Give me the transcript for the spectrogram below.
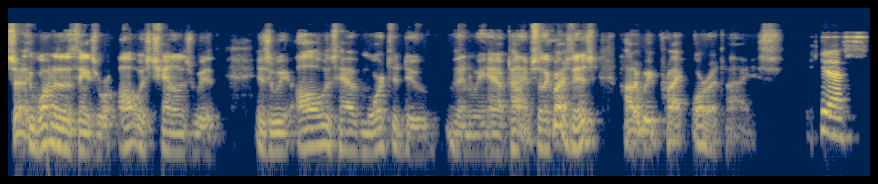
certainly one of the things we're always challenged with is we always have more to do than we have time. So the question is, how do we prioritize? Yes,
